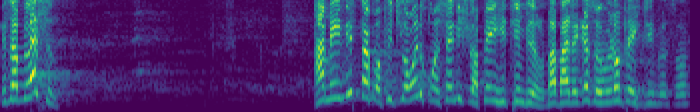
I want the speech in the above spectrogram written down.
It's a blessing. I mean, this type of it, you're only concerned if you are paying heating bill. But by the grace of we don't pay heating bill, so.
